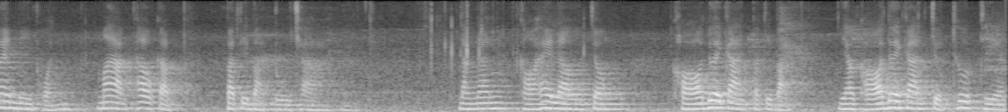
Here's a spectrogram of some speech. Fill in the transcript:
ไม่มีผลมากเท่ากับปฏิบัติบูชา ดังนั้นขอให้เราจงขอด้วยการปฏิบัติ อย่าขอด้วยการจุดธูปเทียน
